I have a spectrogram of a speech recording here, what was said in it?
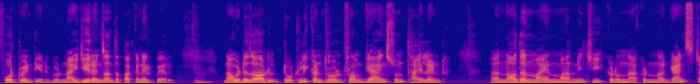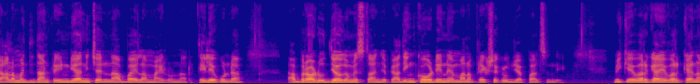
ఫోర్ ట్వంటీ అని. ఇప్పుడు నైజీరియన్స్ అంతా పక్కన వెళ్ళిపోయారు. Now it is all totally controlled from gangs from Thailand northern Myanmar నుంచి ఇక్కడున్న అక్కడున్న గ్యాంగ్స్ చాలామంది దాంట్లో ఇండియా నుంచి వెళ్ళిన అబ్బాయిలు అమ్మాయిలు ఉన్నారు. తెలియకుండా అబ్రాడ్ ఉద్యోగం ఇస్తా అని చెప్పి అది ఇంకొకటి నేను మన ప్రేక్షకులకు చెప్పాల్సింది. మీకు ఎవరికైనా ఎవరికైనా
